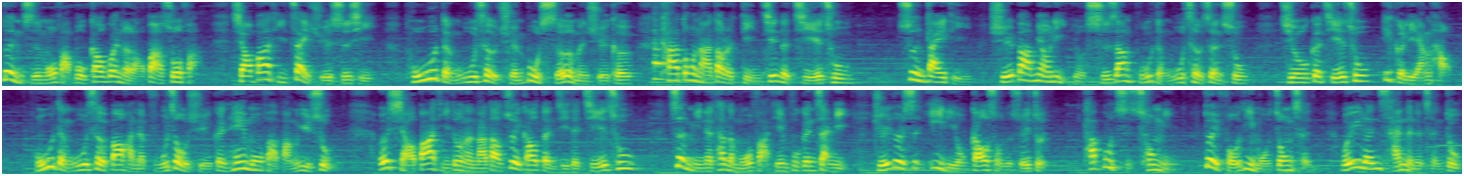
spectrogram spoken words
任职魔法部高官的老爸说法，小巴提在学时期，普等巫测全部十二门学科，他都拿到了顶尖的杰出。顺带一提，学霸妙丽有十张普等巫测证书，九个杰出，一个良好。普等巫测包含了符咒学跟黑魔法防御术，而小巴提都能拿到最高等级的杰出，证明了他的魔法天赋跟战力绝对是一流高手的水准。他不止聪明，对佛地魔忠诚，为人残忍的程度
